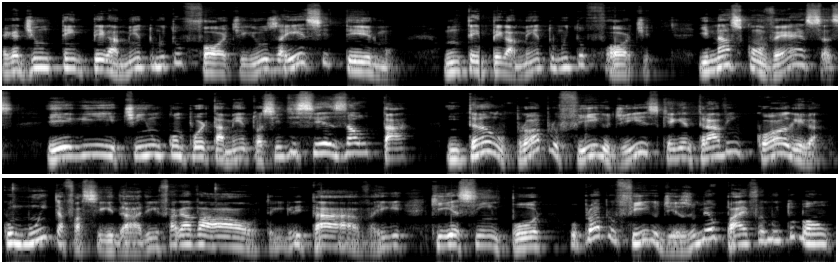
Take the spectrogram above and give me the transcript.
era de um temperamento muito forte. Ele usa esse termo, um temperamento muito forte. E nas conversas, ele tinha um comportamento assim de se exaltar. Então, o próprio filho diz que ele entrava em cólera com muita facilidade. Ele falava alto, ele gritava, ele queria se impor. O próprio filho diz: O meu pai foi muito bom.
